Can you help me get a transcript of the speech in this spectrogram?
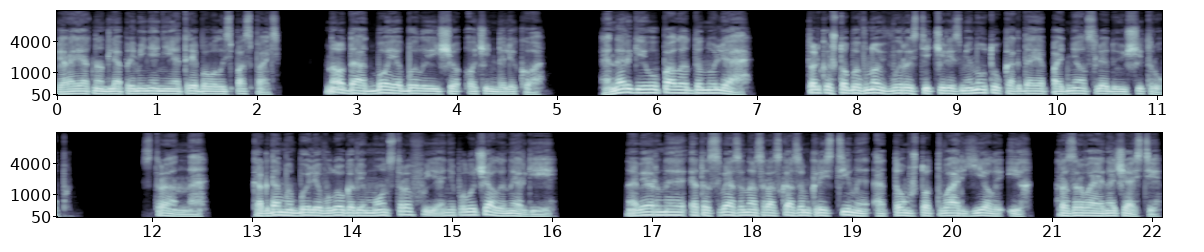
Вероятно, для применения требовалось поспать. Но до отбоя было еще очень далеко. Энергия упала до нуля, только чтобы вновь вырасти через минуту, когда я поднял следующий труп. Странно. Когда мы были в логове монстров, я не получал энергии. Наверное, это связано с рассказом Кристины о том, что тварь ела их, разрывая на части,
